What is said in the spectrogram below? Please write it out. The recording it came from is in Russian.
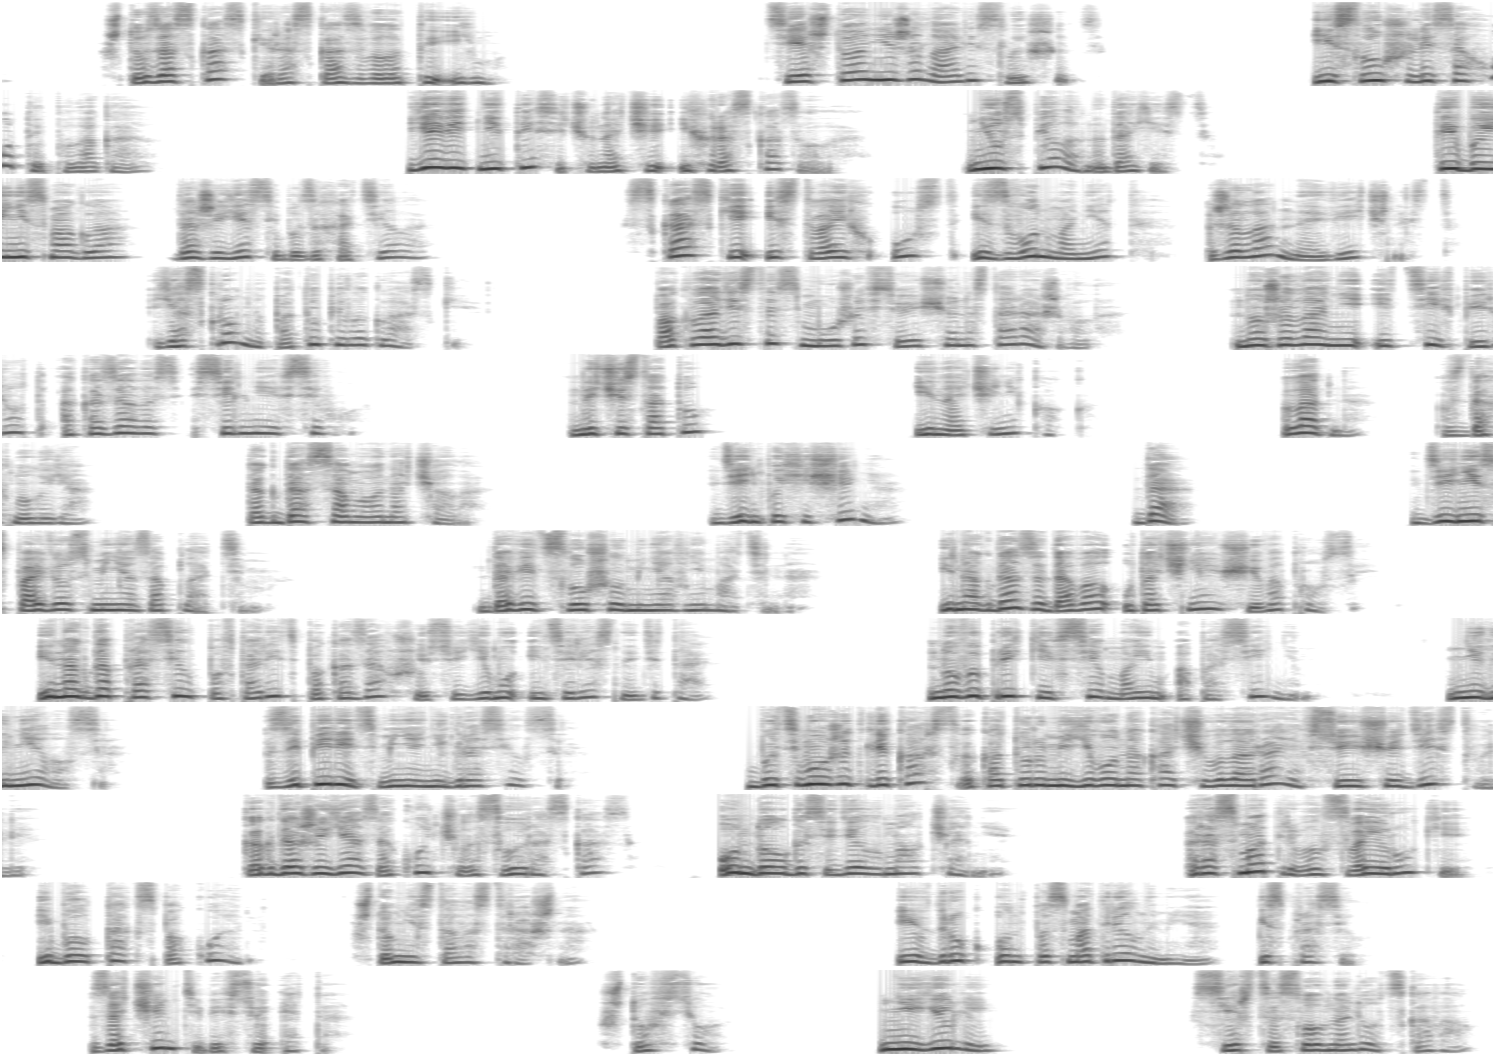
что за сказки рассказывала ты им?» «Те, что они желали слышать. И слушали с охотой, полагаю. Я ведь не тысячу ночей их рассказывала, не успела надоесть. Ты бы и не смогла, даже если бы захотела. Сказки из твоих уст и звон монет — желанная вечность. Я скромно потупила глазки. Покладистость мужа все еще настораживала, но желание идти вперед оказалось сильнее всего. На чистоту? Иначе никак. Ладно, вздохнула я. Тогда с самого начала. День похищения? Да. Денис повез меня за платьем. Давид слушал меня внимательно. Иногда задавал уточняющие вопросы. Иногда просил повторить показавшуюся ему интересной деталь. Но, вопреки всем моим опасениям, не гневался. Запереть меня не грозился. Быть может, лекарства, которыми его накачивала Рая, все еще действовали. Когда же я закончила свой рассказ, он долго сидел в молчании, рассматривал свои руки и был так спокоен, что мне стало страшно. И вдруг он посмотрел на меня и спросил. Зачем тебе все это? Что все? Не Юли. Сердце словно лед сковал.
